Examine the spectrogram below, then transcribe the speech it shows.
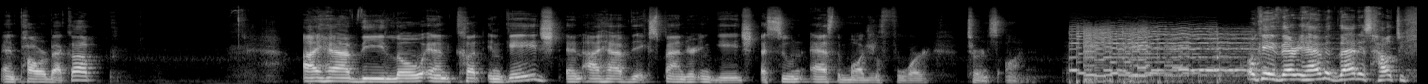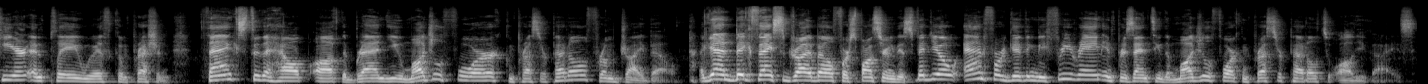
and power back up, I have the low end cut engaged and I have the expander engaged as soon as the module 4 turns on. Okay, there you have it. That is how to hear and play with compression thanks to the help of the brand new Module 4 compressor pedal from Drybell. Again, big thanks to Drybell for sponsoring this video and for giving me free reign in presenting the Module 4 compressor pedal to all you guys.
